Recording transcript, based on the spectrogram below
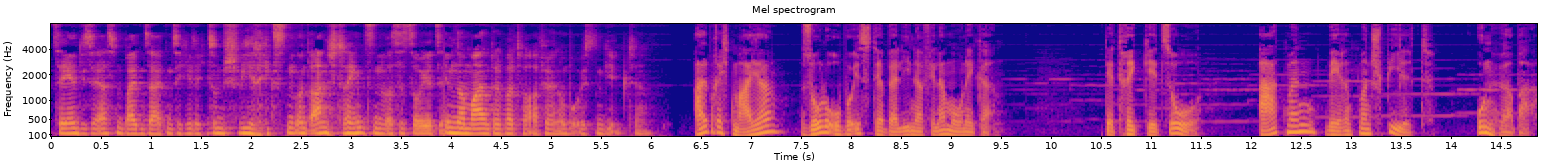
zählen diese ersten beiden Seiten sicherlich zum schwierigsten und anstrengendsten, was es so jetzt im normalen Repertoire für einen Oboisten gibt. Ja. Albrecht Meyer, Solo-Oboist der Berliner Philharmoniker. Der Trick geht so: Atmen, während man spielt. Unhörbar.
